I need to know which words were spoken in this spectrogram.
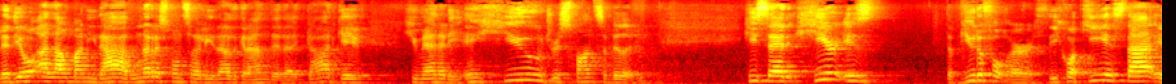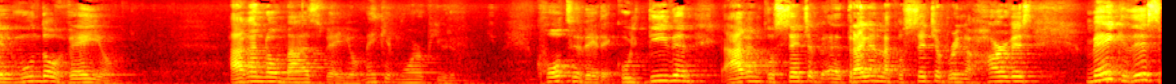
le dio a la humanidad una responsabilidad grande, that God gave humanity a huge responsibility. He said, Here is the beautiful earth. Dijo, aquí está el mundo bello. Háganlo más bello. Make it more beautiful. Cultivate it. Cultiven, hagan cosecha, eh, traigan la cosecha, bring a harvest. Make this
